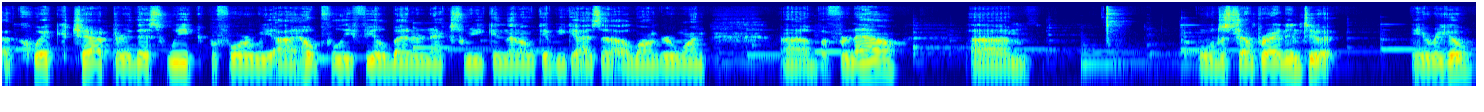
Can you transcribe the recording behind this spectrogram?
a, quick chapter this week before we uh, hopefully feel better next week, and then I'll give you guys a, a longer one. Uh, but for now, um, we'll just jump right into it. Here we go.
